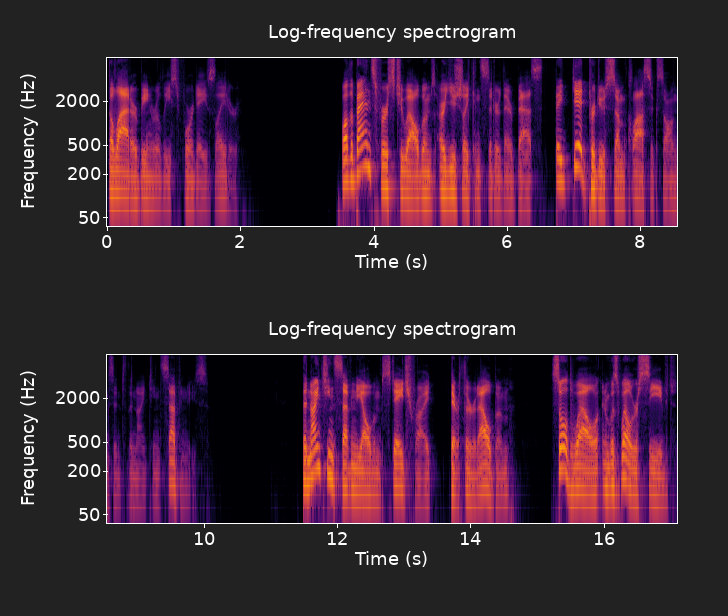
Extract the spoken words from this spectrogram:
the latter being released four days later. While the band's first two albums are usually considered their best, they did produce some classic songs into the 1970s. The 1970 album Stage Fright, their third album, sold well and was well received,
